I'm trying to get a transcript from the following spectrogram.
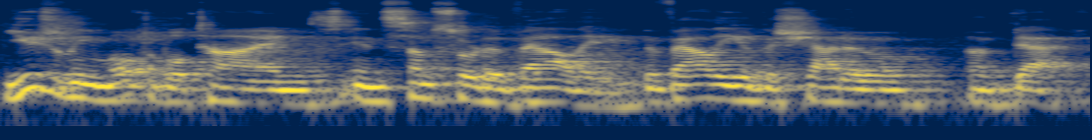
usually multiple times in some sort of valley, the valley of the shadow of death.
